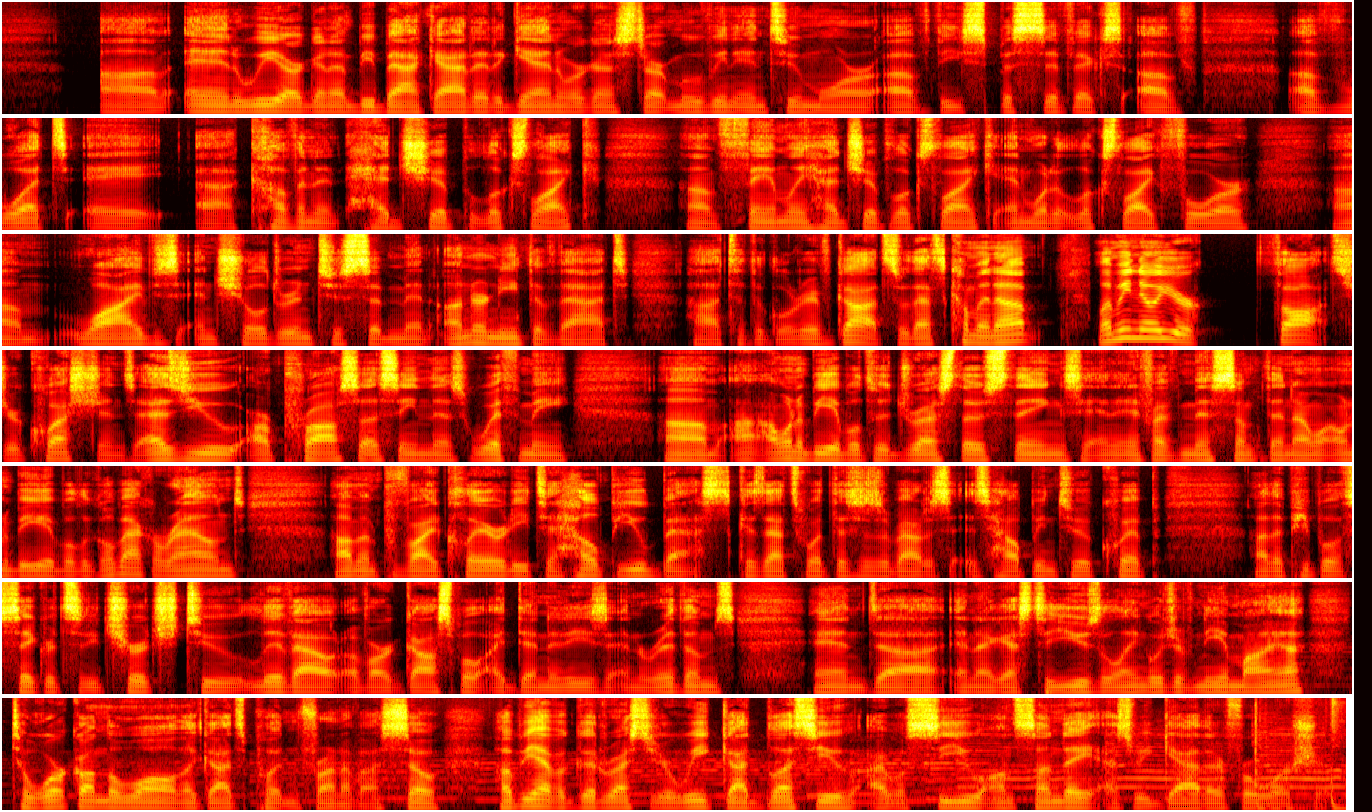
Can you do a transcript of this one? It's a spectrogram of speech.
Um, and we are going to be back at it again. We're going to start moving into more of the specifics of of what a, a covenant headship looks like, um, family headship looks like, and what it looks like for um, wives and children to submit underneath of that uh, to the glory of God. So that's coming up. Let me know your thoughts, your questions as you are processing this with me. Um, I, I want to be able to address those things, and if I've missed something, I want to be able to go back around um, and provide clarity to help you best, because that's what this is about: is, is helping to equip uh, the people of Sacred City Church to live out of our gospel identities and rhythms, and uh, and I guess to use the language of Nehemiah to work on the wall that God's put in front of us. So, hope you have a good rest of your week. God bless you. I will see you on Sunday as we gather for worship.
